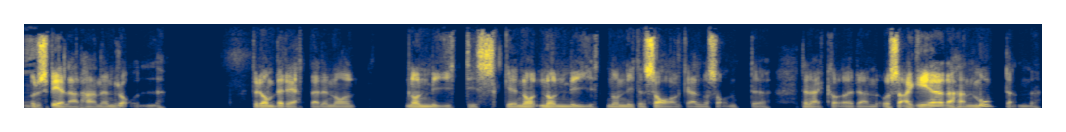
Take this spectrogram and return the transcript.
Och då spelade han en roll. För de berättade någon, någon mytisk, eh, någon, någon myt, någon liten saga eller något sånt, eh, den här kören. Och så agerade han mot den.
